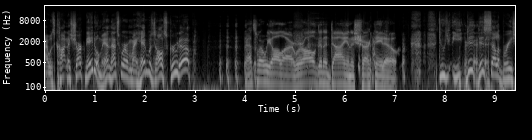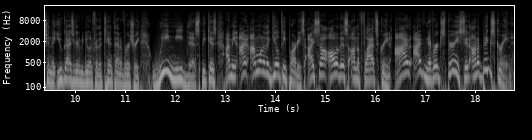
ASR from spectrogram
I was caught in a Sharknado, man. That's where my head was all screwed up. That's where we all are. We're all gonna die in a Sharknado. Dude, you, this, this, celebration that you guys are going to be doing for the 10th anniversary, we need this because I mean, I, am one of the guilty parties. I saw all of this on the flat screen. I I've never experienced it on a big screen.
